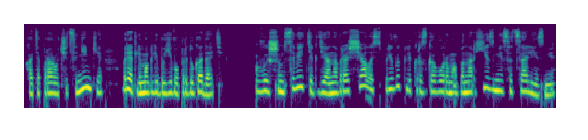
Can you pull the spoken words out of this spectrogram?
хотя пророчицы Нинки вряд ли могли бы его предугадать. В высшем свете, где она вращалась, привыкли к разговорам об анархизме и социализме,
